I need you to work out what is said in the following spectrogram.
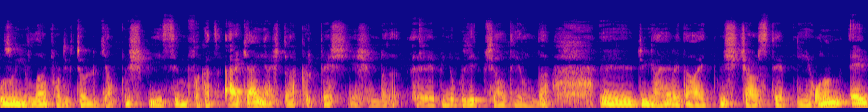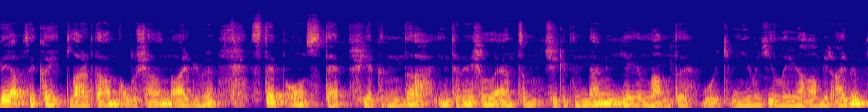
uzun yıllar prodüktörlük yapmış bir isim. Fakat erken yaşta 45 yaşında e, 1976 yılında e, dünyaya veda etmiş Charles Stepney. Onun evde yaptığı kayıtlardan oluşan albümü Step on Step yakında International Anthem şirketinden yayınlandı. Bu 2022 yılında yayınlanan bir albüm.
